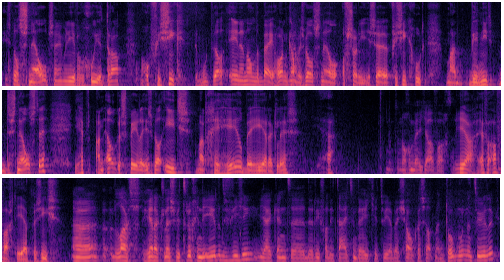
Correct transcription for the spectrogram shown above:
is wel snel op zijn manier, heeft een goede trap, maar ook fysiek. Er moet wel een en ander bij. Hornkamp is wel snel, of sorry, is eh, fysiek goed, maar weer niet de snelste. Je hebt aan elke speler is wel iets, maar het geheel bij Heracles, We moeten nog een beetje afwachten. ja, even afwachten, ja precies. Eh, Lars, Heracles weer terug in de eredivisie. Jij kent eh, de rivaliteit een beetje toen jij bij Schalke zat met Dortmund natuurlijk.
